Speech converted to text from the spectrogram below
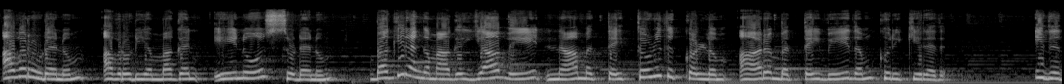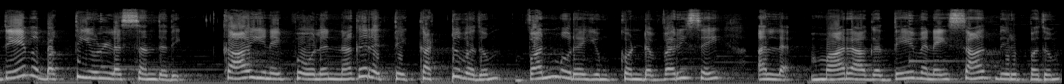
அவருடனும் அவருடைய மகன் ஏனோசுடனும் பகிரங்கமாக யாவே நாமத்தை தொழுது கொள்ளும் ஆரம்பத்தை வேதம் குறிக்கிறது. இது தேவ பக்தியுள்ள சந்ததி. காயினைப் போல நகரத்தை கட்டுவதும் வன்முறையும் கொண்ட வரிசை அல்ல. மாறாக தேவனை சார்ந்திருப்பதும்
